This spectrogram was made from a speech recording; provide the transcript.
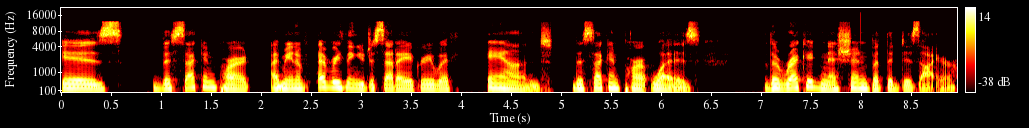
Is the second part, I mean, of everything you just said, I agree with. And the second part was the recognition, but the desire,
